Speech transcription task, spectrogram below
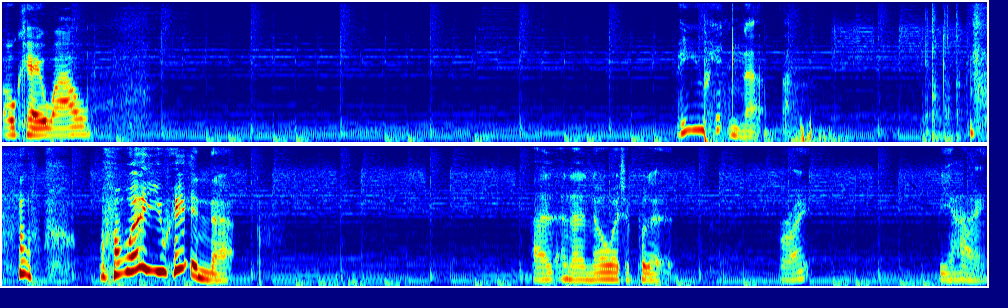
Okay, wow. Are you hitting that? Where are you hitting that? And I know where to put it. Right behind.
